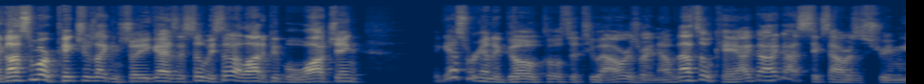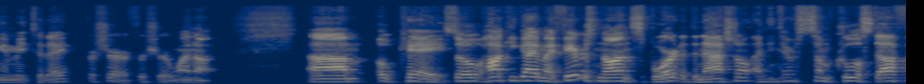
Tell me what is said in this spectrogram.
I got some more pictures I can show you guys. I still we still got a lot of people watching. I guess we're gonna go close to two hours right now, but that's okay. I got I got six hours of streaming in me today for sure, for sure. Why not? Um, okay, so hockey guy, my favorite non-sport at the national. I mean, there was some cool stuff.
